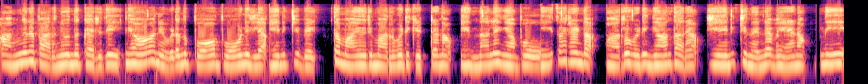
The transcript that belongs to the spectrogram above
അങ്ങനെ പറഞ്ഞു എന്ന് കരുതി ഞാൻ ഇവിടെ നിന്ന് പോവാൻ പോണില്ല. എനിക്ക് വ്യക്തമായ ഒരു മറുപടി കിട്ടണം. എന്നാലേ ഞാൻ പോവും. നീ തരണ്ട. മറുപടി ഞാൻ തരാം. എനിക്ക് നിന്നെ വേണം. നീ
